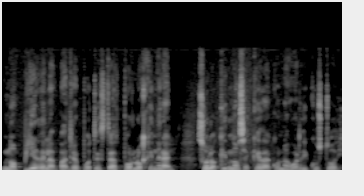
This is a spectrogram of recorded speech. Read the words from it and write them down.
no pierde la patria potestad por lo general, solo que no se queda con la guardia y custodia.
